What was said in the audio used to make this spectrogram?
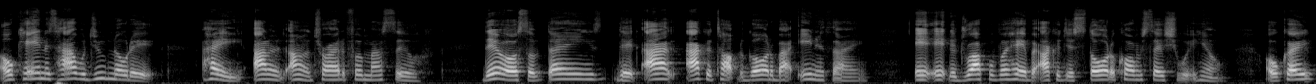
Oh, okay, and it's how would you know that? Hey, I don't I done tried it for myself. There are some things that I I could talk to God about anything, and at the drop of a habit, I could just start a conversation with Him. Okay?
